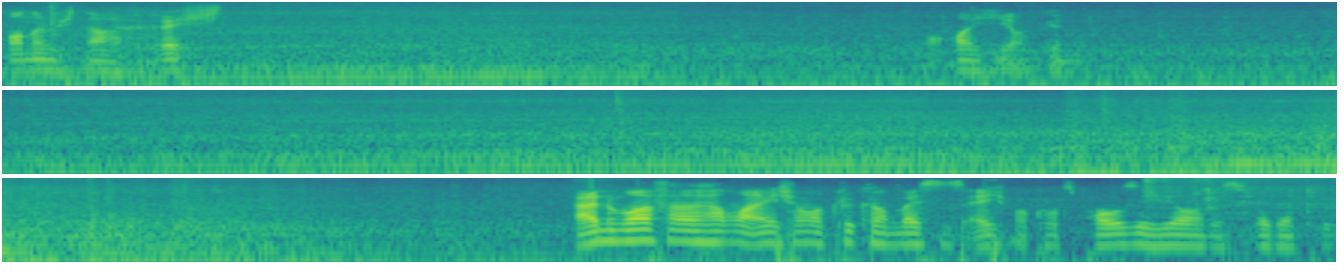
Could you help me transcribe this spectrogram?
War nämlich nach rechts. War hier, genau. Ja, im haben wir eigentlich, wenn wir Glück haben, meistens eigentlich mal kurz Pause hier. Das fällt natürlich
